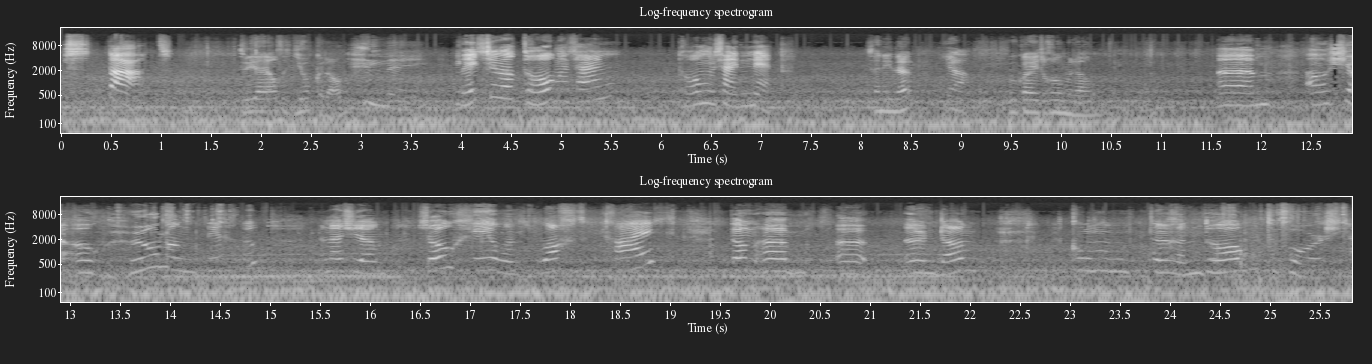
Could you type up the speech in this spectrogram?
staat. Doe jij altijd jokken dan? Nee. Weet je wat dromen zijn? Dromen zijn nep. Zijn die nep? Ja. Hoe kan je dromen dan? Ehm, als je ook heel lang dicht doet en als je dan zo geel en zwart krijgt, dan, ehm, eh, en dan komt er een droom tevoorschijn.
